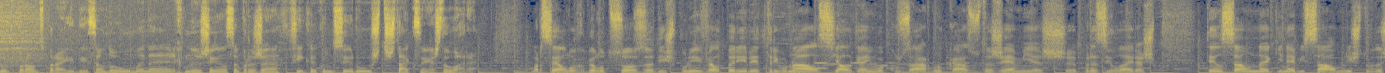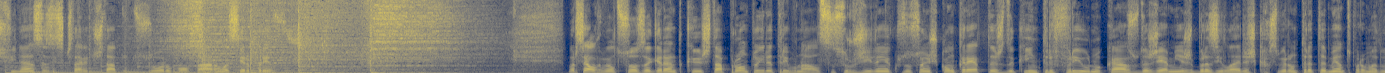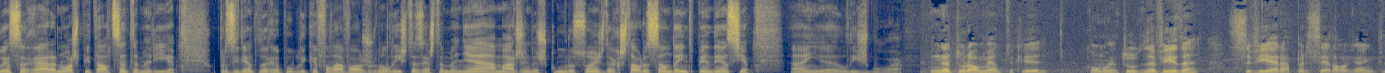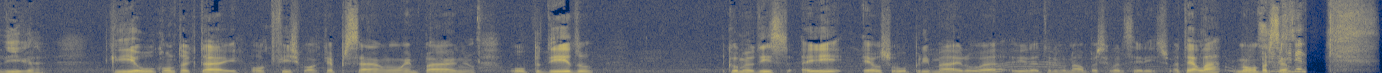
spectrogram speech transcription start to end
Tudo pronto para a edição da Uma na Renascença. Para já, fica a conhecer os destaques a esta hora. Marcelo Rebelo de Sousa disponível para ir a tribunal se alguém o acusar, no caso das gêmeas brasileiras. Tensão na Guiné-Bissau, Ministro das Finanças e Secretário de Estado do Tesouro voltaram a ser presos. Marcelo Rebelo de Sousa garante que está pronto a ir a tribunal se surgirem acusações concretas de que interferiu no caso das gêmeas brasileiras que receberam tratamento para uma doença rara no Hospital de Santa Maria. O Presidente da República falava aos jornalistas esta manhã à margem das comemorações da restauração da independência em eh, Lisboa. Naturalmente que, como em tudo na vida, se vier a aparecer alguém que diga que eu o contactei ou que fiz qualquer pressão ou empenho ou pedido, como eu disse, aí eu sou o primeiro a ir a tribunal para esclarecer isso. Até lá não apareceu.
